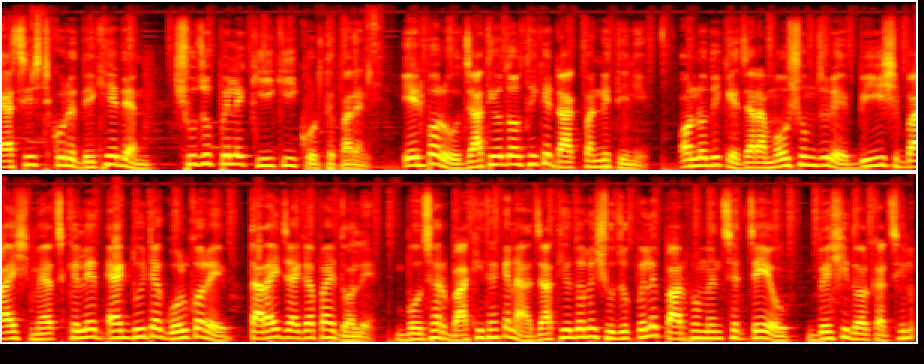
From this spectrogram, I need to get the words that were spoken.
অ্যাসিস্ট করে দেখিয়ে দেন সুযোগ পেলে কি কি করতে পারেন। এরপরও জাতীয় দল থেকে ডাক পাননি তিনি। অন্যদিকে যারা মৌসুম জুড়ে বিশ বাইশ ম্যাচ খেলে এক দুইটা গোল করে, তারাই জায়গা পায় দলে। বোঝার বাকি থাকে না, জাতীয় দলে সুযোগ পেলে পারফরমেন্সের চেয়েও বেশি দরকার ছিল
